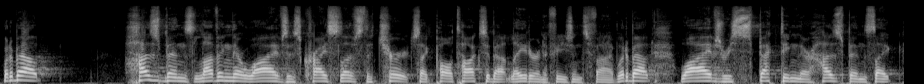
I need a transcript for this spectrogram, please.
What about husbands loving their wives as Christ loves the church, like Paul talks about later in Ephesians 5? What about wives respecting their husbands, like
